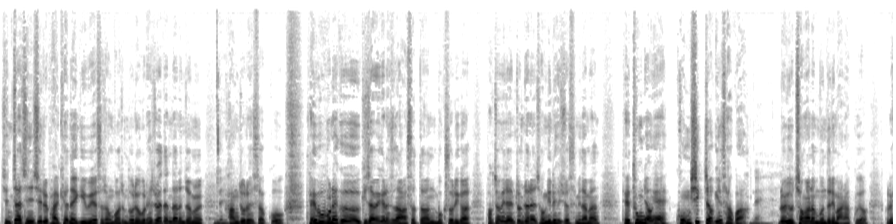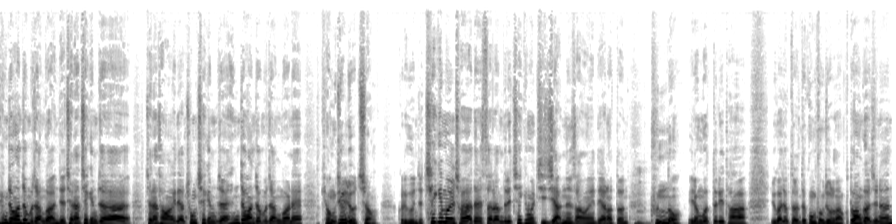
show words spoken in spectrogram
진짜 진실을 밝혀내기 위해서 정부가 좀 노력을 해줘야 된다는 점을 네. 강조를 했었고 대부분의 그 기자회견에서 나왔었던 목소리가 박정 기자님 좀 전에 정리를 해주셨습니다만 대통령의 공식적인 사과를 네. 요청하는 분들이 많았고요. 그리고 행정안전부 장관 이제 재난 책임자 재난 상황에 대한 총책임자 행정안전부 장관의 경질 요청 그리고 이제 책임을 져야 될 사람들이 책임을 지지 않는 상황에 대한 어떤 음. 분노 이런 것들이 다 유가족들한테 공통적으로 나왔고 또 한 가지는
